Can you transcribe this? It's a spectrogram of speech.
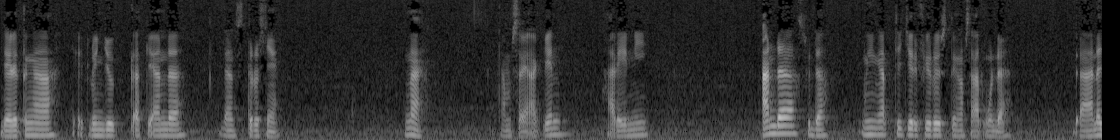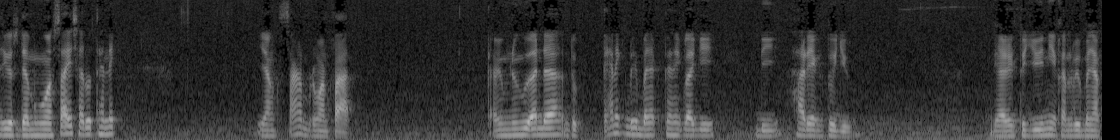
jari tengah jari telunjuk kaki anda dan seterusnya nah kami saya yakin hari ini anda sudah mengingat ciri virus dengan sangat mudah dan Anda juga sudah menguasai satu teknik yang sangat bermanfaat. Kami menunggu Anda untuk teknik lebih banyak teknik lagi di hari yang ketujuh. Di hari ketujuh ini akan lebih banyak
